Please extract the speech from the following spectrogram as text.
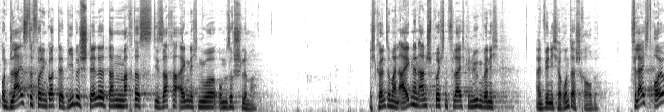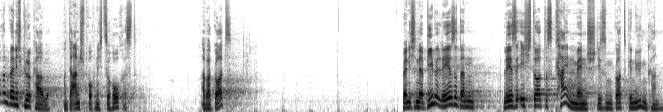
und leiste vor den Gott der Bibel stelle, dann macht das die Sache eigentlich nur umso schlimmer. Ich könnte meinen eigenen Ansprüchen vielleicht genügen, wenn ich ein wenig herunterschraube. Vielleicht euren, wenn ich Glück habe und der Anspruch nicht zu hoch ist. Aber Gott Wenn ich in der Bibel lese, dann lese ich dort, dass kein Mensch diesem Gott genügen kann.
